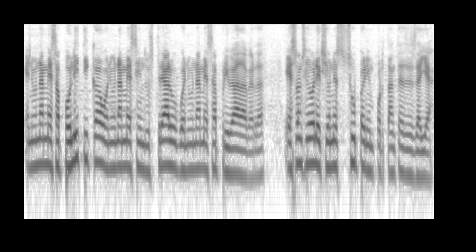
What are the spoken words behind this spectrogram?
en una mesa política o en una mesa industrial o en una mesa privada, ¿verdad? Eso han sido lecciones súper importantes desde allá.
